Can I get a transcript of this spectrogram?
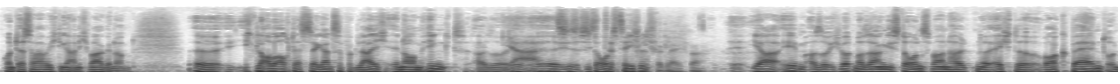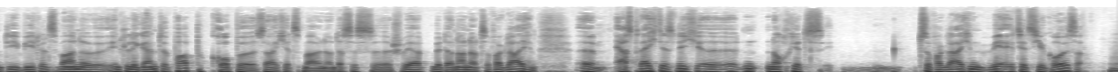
Und deshalb habe ich die gar nicht wahrgenommen. Äh, ich glaube auch, dass der ganze Vergleich enorm hinkt. Also ja, äh, es ist Stones tatsächlich Beatles, vergleichbar. äh, ja, eben. Also ich würde mal sagen, die Stones waren halt eine echte Rockband und die Beatles waren eine intelligente Popgruppe, sage ich jetzt mal. Und das ist äh, schwer miteinander zu vergleichen. Ähm, erst recht ist nicht äh, noch jetzt zu vergleichen, wer ist jetzt hier größer. Hm.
